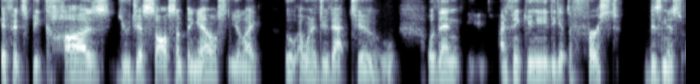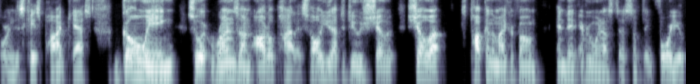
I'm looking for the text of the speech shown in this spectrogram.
if it's because you just saw something else and you're like ooh i want to do that too well then i think you need to get the first business or in this case podcast going so it runs on autopilot. So all you have to do is show show up talk in the microphone and then everyone else does something for you.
